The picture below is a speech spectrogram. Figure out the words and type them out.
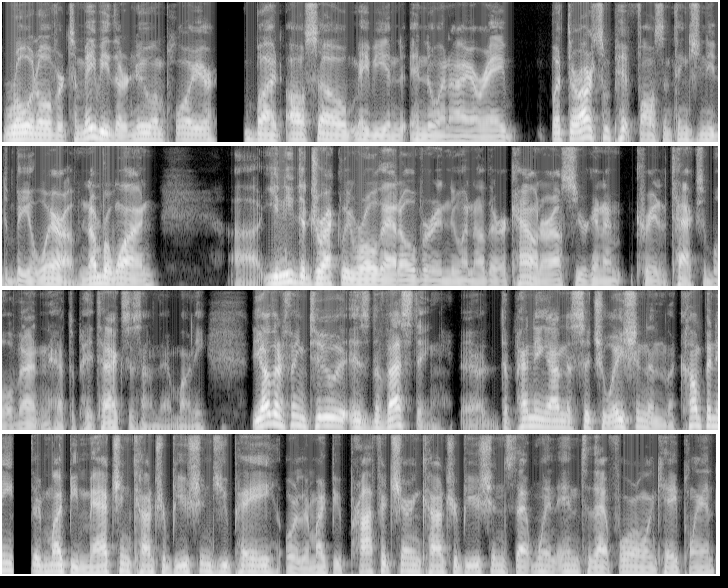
roll it over to maybe their new employer, but also maybe in, into an IRA. But there are some pitfalls and things you need to be aware of. Number one, uh, you need to directly roll that over into another account, or else you're going to create a taxable event and have to pay taxes on that money. The other thing, too, is the vesting. Uh, depending on the situation and the company, there might be matching contributions you pay, or there might be profit sharing contributions that went into that 401k plan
